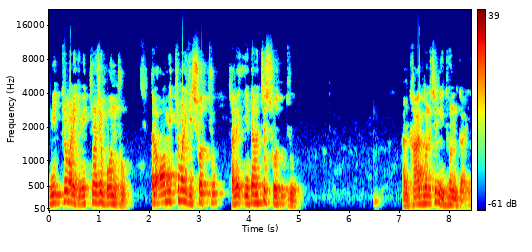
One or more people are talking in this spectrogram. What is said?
মিত্র মানে কি? মিত্র মানে হচ্ছে বন্ধু। তাহলে অমিত্র মানে কি? শত্রু। তাহলে এটা হচ্ছে শত্রু। আর ঘাত মানে হচ্ছে নিধনকারী।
